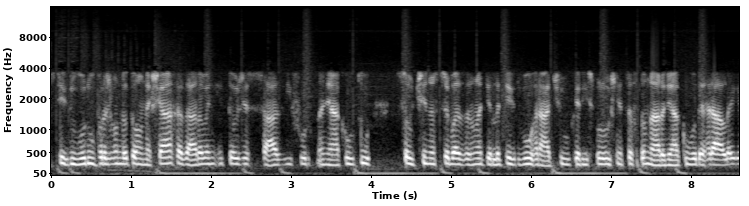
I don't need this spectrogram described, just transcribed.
z těch důvodů, proč on do toho nešách a zároveň i to, že sází furt na nějakou tu součinnost třeba zrovna těchto těch dvou hráčů, který spolu už něco v tom národňáku odehráli.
